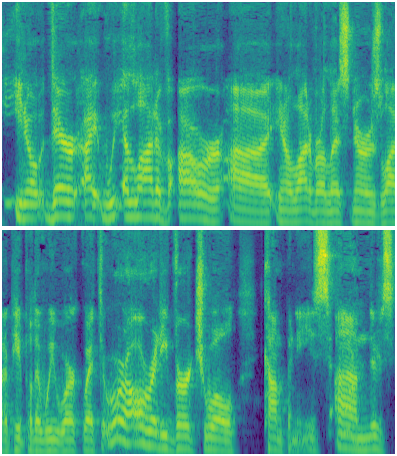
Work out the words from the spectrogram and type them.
you know there I, we, a lot of our uh, you know a lot of our listeners a lot of people that we work with we're already virtual companies um, there's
